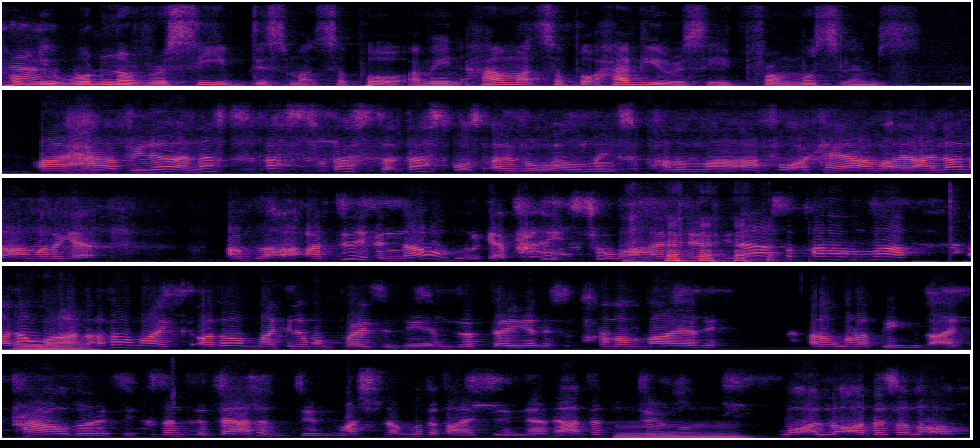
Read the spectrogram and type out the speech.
probably wouldn't have received this much support. I mean, how much support have you received from Muslims? I have, you know, and that's that's that's that's what's overwhelming. Subhanallah. I thought, okay, I, I- know that I'm gonna get. I'm, I didn't even know I'm gonna get praised for what I did. You know, Subhanallah. I don't want. I don't like. I don't like anyone praising me. At the end of the day, and it's Subhanallah, and it, I don't want to be like proud or anything. Because at the end of the day, I didn't do much. Like, what did I do? You know, I didn't do hmm. what a lot. Of, there's a lot of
